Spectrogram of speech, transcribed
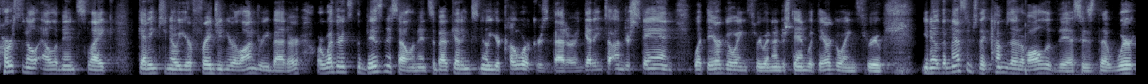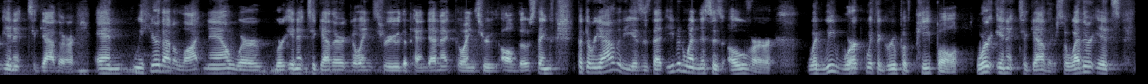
personal elements like getting to know your fridge and your laundry better, or whether it's the business elements about getting to know your coworkers better and getting to understand what they're going through and understand what they're going through. You know, the message that comes out of of this is that we're in it together. And we hear that a lot now where we're in it together going through the pandemic, going through all those things. But the reality is is that even when this is over, when we work with a group of people, we're in it together. So whether it's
